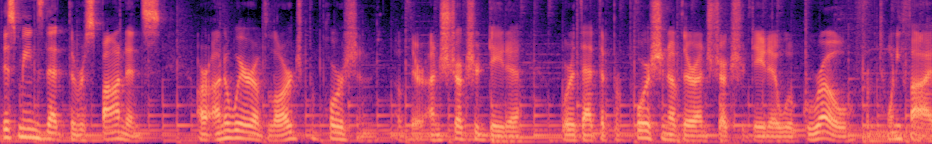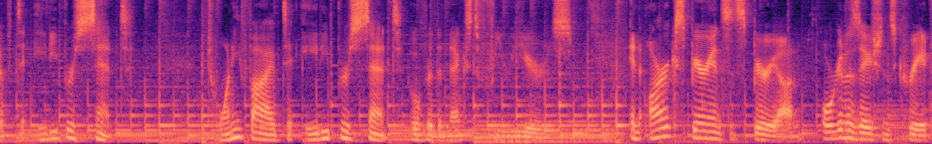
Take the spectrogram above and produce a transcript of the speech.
This means that the respondents are unaware of large proportion of their unstructured data or that the proportion of their unstructured data will grow from 25 to 80%. 25 to 80% over the next few years. In our experience at Spirion, organizations create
